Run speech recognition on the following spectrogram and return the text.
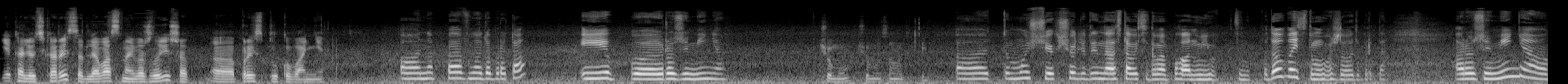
Яка людська риса для вас найважливіша е, при спілкуванні? А, напевно, доброта і е, розуміння. Чому? Чому саме такі? А, тому що якщо людина ставиться до мене погано, мені це не подобається, тому важлива доброта. А розуміння,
